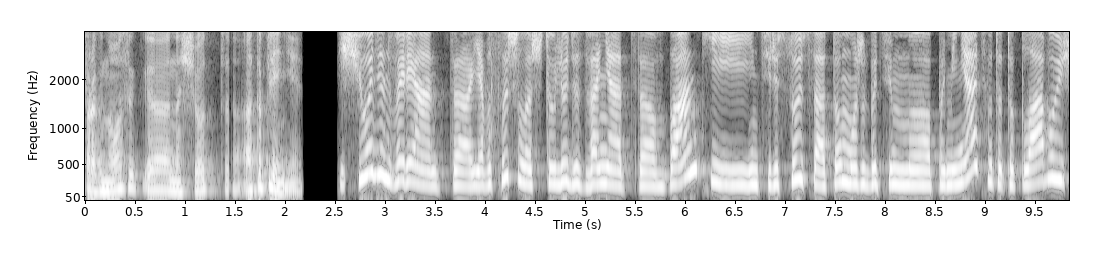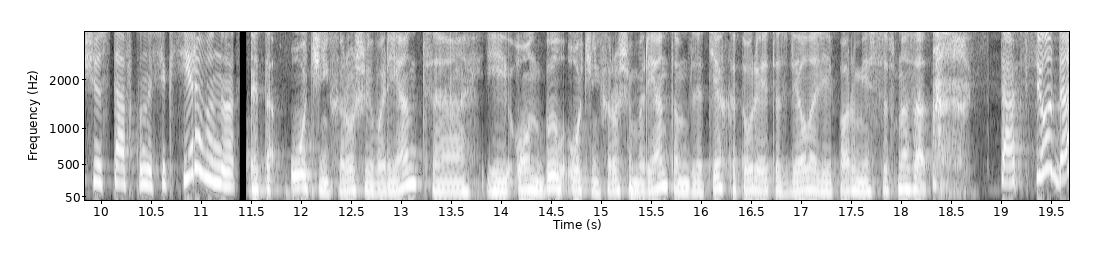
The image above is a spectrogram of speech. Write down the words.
прогнозы насчет от отопления. Еще один вариант. Я вот слышала, что люди звонят э, в банки и интересуются о том, может быть, им э, поменять вот эту плавающую ставку на фиксированную. Это очень хороший вариант, э, и он был очень хорошим вариантом для тех, которые это сделали пару месяцев назад. Так, все, да?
